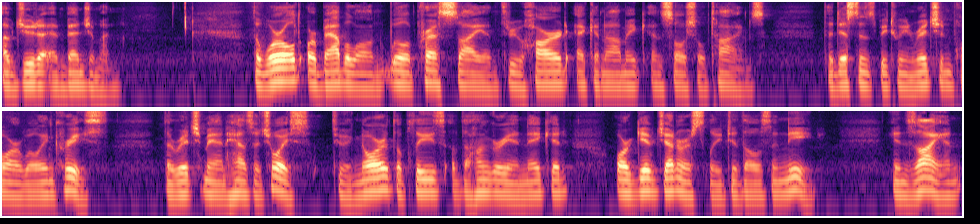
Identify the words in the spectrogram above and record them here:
of Judah and Benjamin. The world or Babylon will oppress Zion through hard economic and social times. The distance between rich and poor will increase. The rich man has a choice to ignore the pleas of the hungry and naked or give generously to those in need. In Zion,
